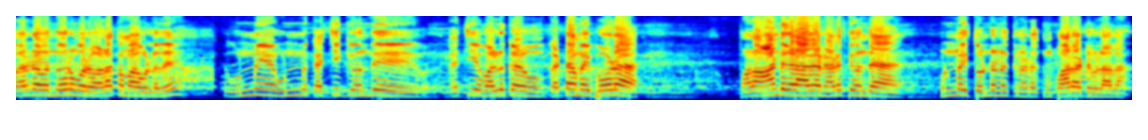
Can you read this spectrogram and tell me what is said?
வருடந்தோறும் ஒரு வழக்கமாக உள்ளது. உண்மையை உண்மை கட்சிக்கு வந்து கட்சியை வலுக்க கட்டமைப்போட பல ஆண்டுகளாக நடத்தி வந்த உண்மை தொண்டனுக்கு நடக்கும் பாராட்டு விழா தான்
